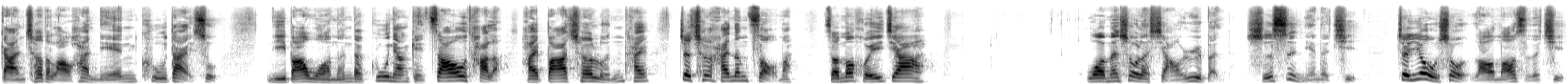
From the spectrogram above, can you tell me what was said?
赶车的老汉连哭带诉。你把我们的姑娘给糟蹋了，还扒车轮胎，这车还能走吗？怎么回家？我们受了小日本十四年的气，这又受老毛子的气，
